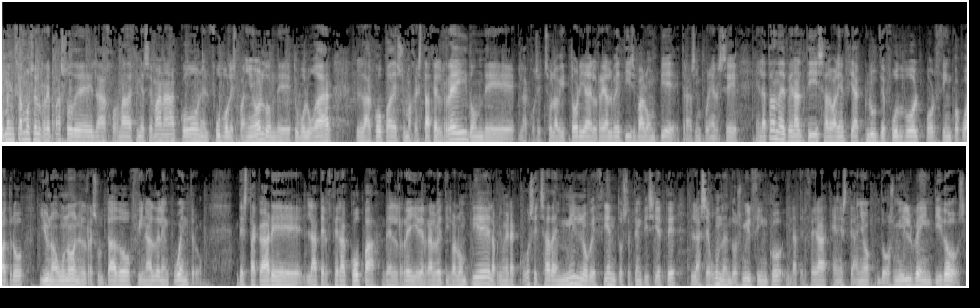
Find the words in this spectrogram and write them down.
Comenzamos el repaso de la jornada de fin de semana con el fútbol español, donde tuvo lugar la Copa de Su Majestad el Rey, donde la cosechó la victoria el Real Betis Balompié, tras imponerse en la tanda de penaltis al Valencia Club de Fútbol por 5-4 y 1-1 en el resultado final del encuentro destacar eh, la tercera Copa del Rey de Real Betis Balompié, la primera cosechada en 1977, la segunda en 2005 y la tercera en este año 2022.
